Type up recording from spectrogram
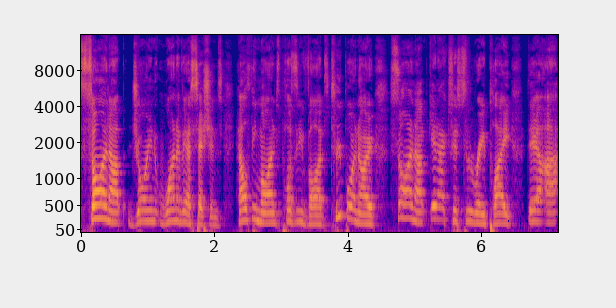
Sign up, join one of our sessions, Healthy Minds, Positive Vibes 2.0. Sign up, get access to the replay. There are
